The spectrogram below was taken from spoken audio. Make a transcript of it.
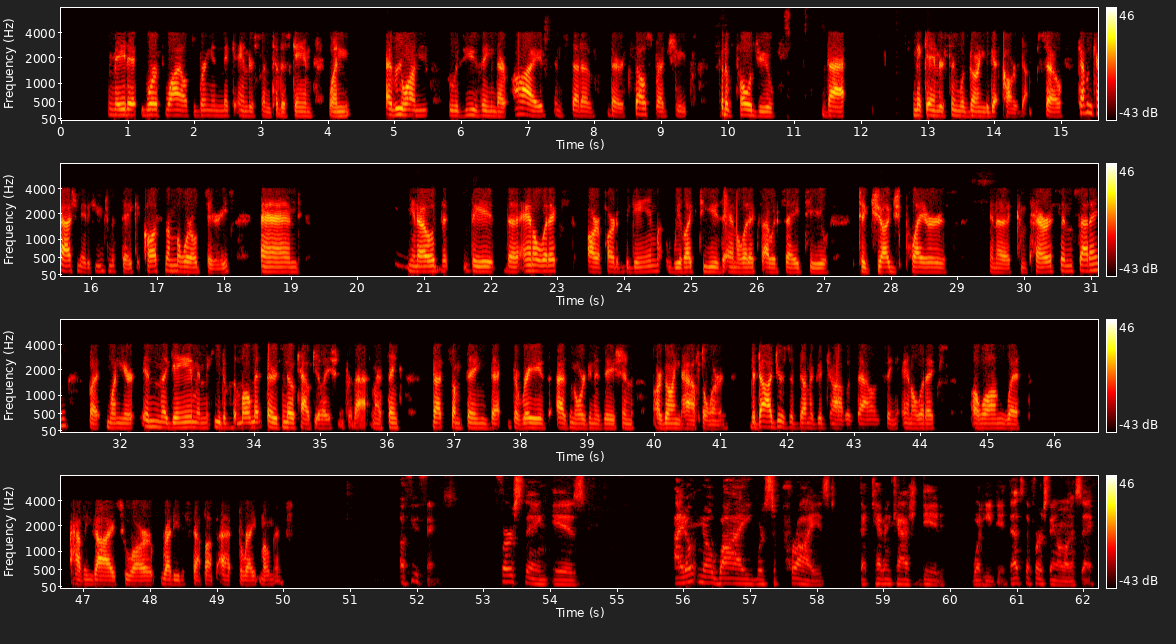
made it worthwhile to bring in Nick Anderson to this game when everyone who was using their eyes instead of their Excel spreadsheets could have told you that Nick Anderson was going to get carved up. So Kevin Cash made a huge mistake. It cost them the World Series. And you know, the the the analytics are a part of the game. We like to use analytics, I would say, to to judge players in a comparison setting. But when you're in the game in the heat of the moment, there's no calculation for that. And I think that's something that the Rays as an organization are going to have to learn. The Dodgers have done a good job of balancing analytics along with having guys who are ready to step up at the right moments. A few things. First thing is, I don't know why we're surprised that Kevin Cash did what he did. That's the first thing I want to say.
